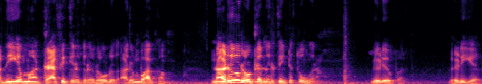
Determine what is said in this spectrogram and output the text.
அதிகமாக டிராஃபிக் இருக்கிற ரோடு அரும்பாக்கம். நடு ரோட்டில் நிறுத்திட்டு தூங்குறான். வீடியோ பாரு. வேடிக்கையாக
